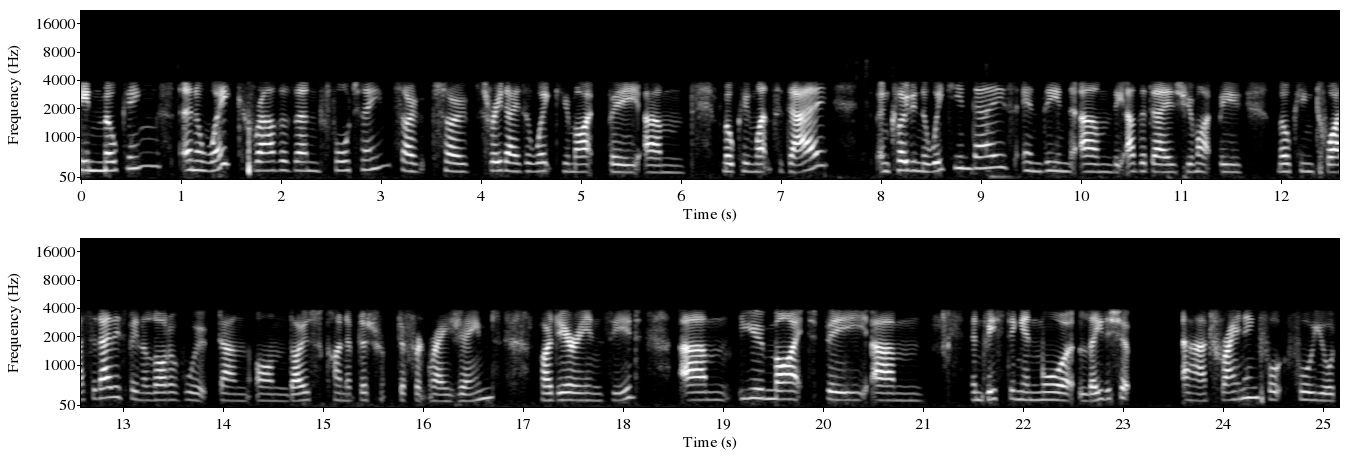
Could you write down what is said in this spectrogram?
10 milkings in a week rather than 14. So, so three days a week you might be um, milking once a day, including the weekend days, and then um, the other days you might be milking twice a day. There's been a lot of work done on those kind of different regimes by Dairy NZ. Um, you might be um, investing in more leadership uh, training for, for your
